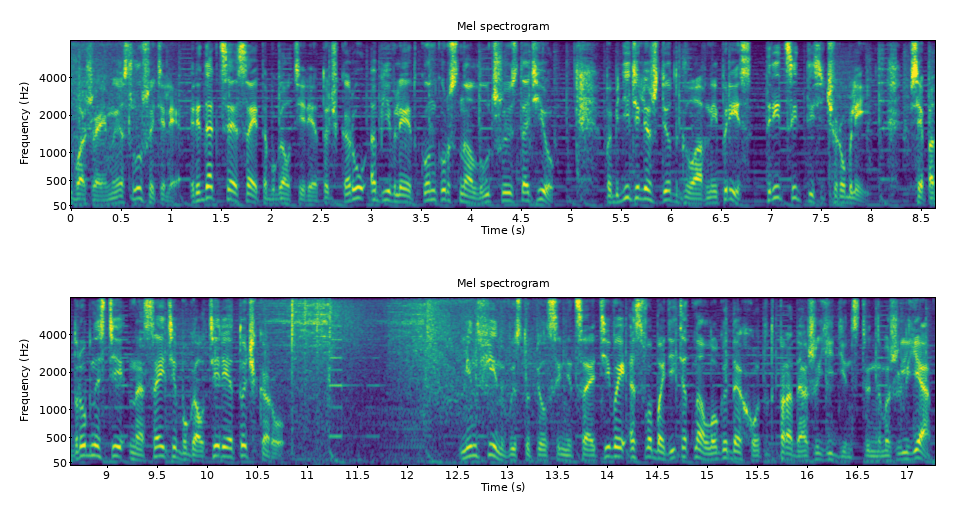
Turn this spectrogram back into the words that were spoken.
Уважаемые слушатели, редакция сайта бухгалтерия.ру объявляет конкурс на лучшую статью. Победителя ждет главный приз – 30 тысяч рублей. Все подробности на сайте бухгалтерия.ру. Минфин выступил с инициативой освободить от налога доход от продажи единственного жилья.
